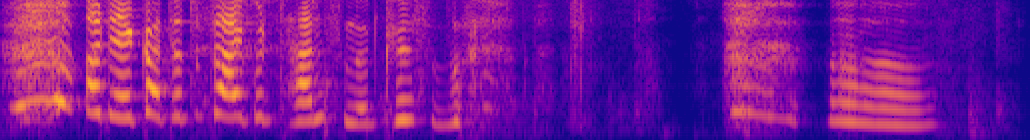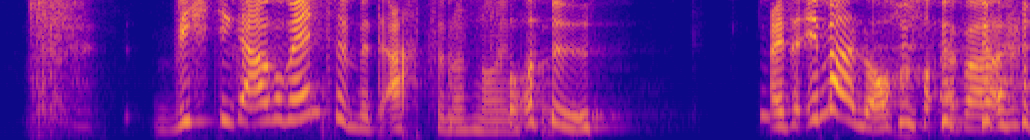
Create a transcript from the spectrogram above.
Und er konnte total gut tanzen und küssen. Ah. Wichtige Argumente mit 18 und 19. Voll. Also immer noch, aber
